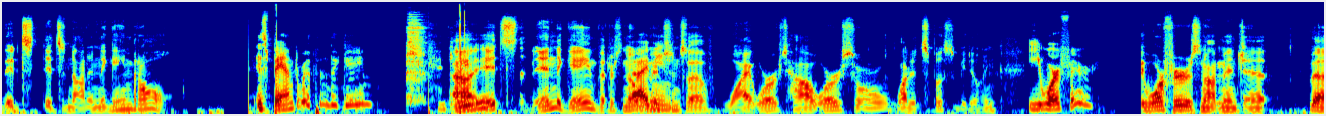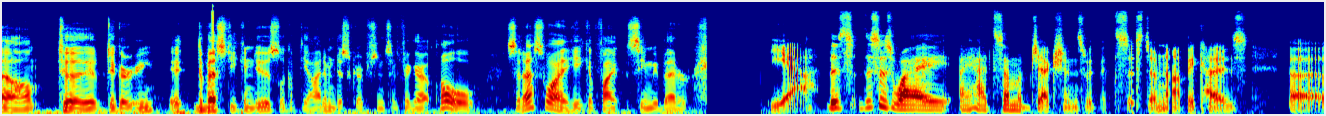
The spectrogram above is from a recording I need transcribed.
it's it's not in the game at all. is bandwidth in the game? Uh, it's in the game, but there's no I mean- mentions of why it works, how it works, or what it's supposed to be doing. E warfare? E warfare is not mentioned uh, to a degree. It, the best you can do is look up the item descriptions and figure out, oh, so that's why he can find see me better. Yeah, this this is why I had some objections with the system, not because, uh,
